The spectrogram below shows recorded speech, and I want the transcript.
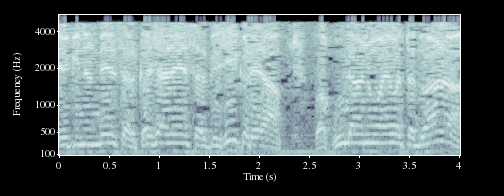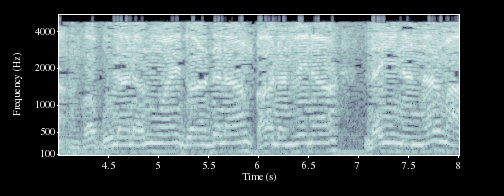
یکنن دے سرکشا دے سرکشی فقولا نوائی و تدوارا. فقولا لنوائی دوار قولا وینا نرما.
